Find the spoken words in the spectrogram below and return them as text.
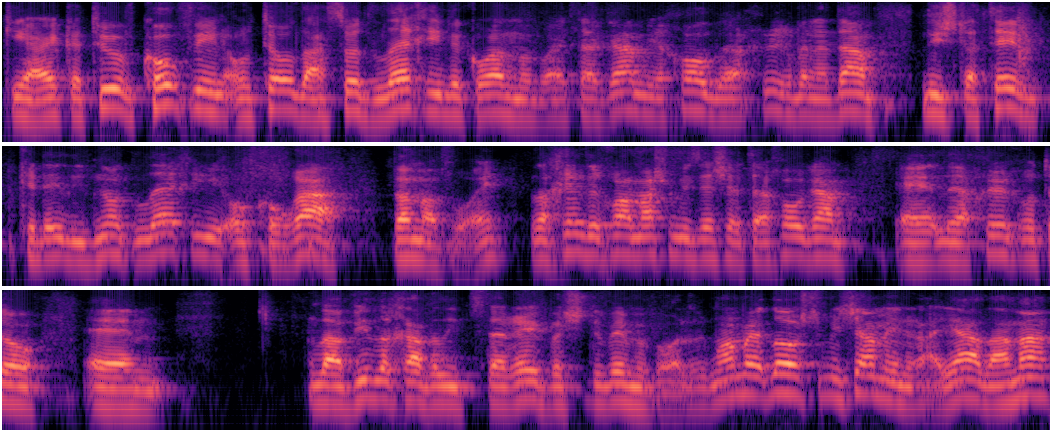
כי הרי כתוב כופין אותו לעשות לחי וקורה למבוא. אתה גם יכול להכריח בן אדם להשתתף כדי לבנות לחי או קורה במבוי, לכן לכאורה משהו מזה שאתה יכול גם אה, להכריח אותו אה, להביא לך ולהצטרף בשיתופי מבוא. אז הוא אומר, לא, משם אין ראייה, למה?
